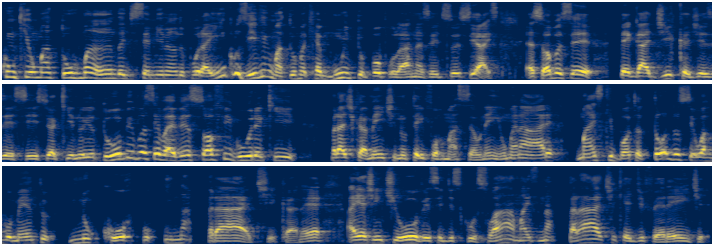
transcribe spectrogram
com o que uma turma anda disseminando por aí, inclusive uma turma que é muito popular nas redes sociais. É só você pegar dica de exercício aqui no YouTube e você vai ver só figura que praticamente não tem formação nenhuma na área, mas que bota todo o seu argumento no corpo e na prática, né? Aí a gente ouve esse discurso: "Ah, mas na prática é diferente.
